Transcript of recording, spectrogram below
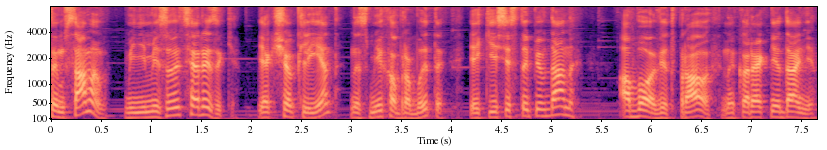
Цим самим мінімізуються ризики, якщо клієнт не зміг обробити якісь із типів даних або відправив некоректні дані,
